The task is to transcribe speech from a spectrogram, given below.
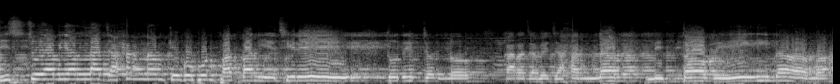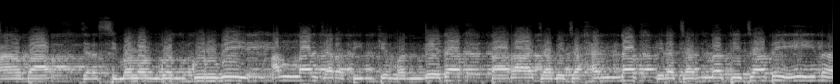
নিশ্চয় আমি আল্লাহ জাহান্নামকে গোপন ফাঁদ বানিয়েছি রে। তোদের জন্য কারা যাবে জাহান্নাম? লিত্তাগিনা মাআবা। যারা সীমা করবে, আল্লাহর যারা দিনকে মানবে না, তারা যাবে জাহান্নাম। এরা জান্নাতে যাবে না,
